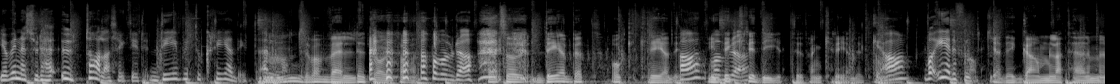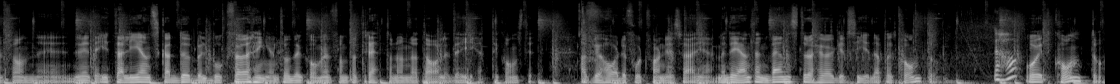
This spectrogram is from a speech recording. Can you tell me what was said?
Jag vet inte ens hur det här uttalas riktigt. Debit och kredit. Eller mm, det var väldigt bra uttalat. vad bra. Alltså debet och kredit. Ja, Inte bra. kredit utan kredit. Ja, vad är det för något? Ja, det är gamla termer från eh, du vet, italienska dubbelbokföringen som det kommer från på 1300-talet. Det är jättekonstigt att vi har det fortfarande i Sverige. Men det är egentligen vänster och höger sida på ett konto. Jaha. Och ett konto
